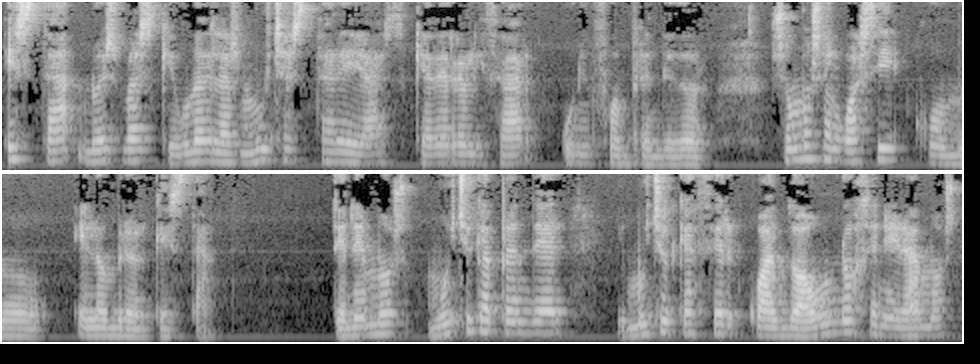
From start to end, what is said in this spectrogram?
esta no es más que una de las muchas tareas que ha de realizar un infoemprendedor. Somos algo así como el hombre orquesta. Tenemos mucho que aprender y mucho que hacer cuando aún no generamos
